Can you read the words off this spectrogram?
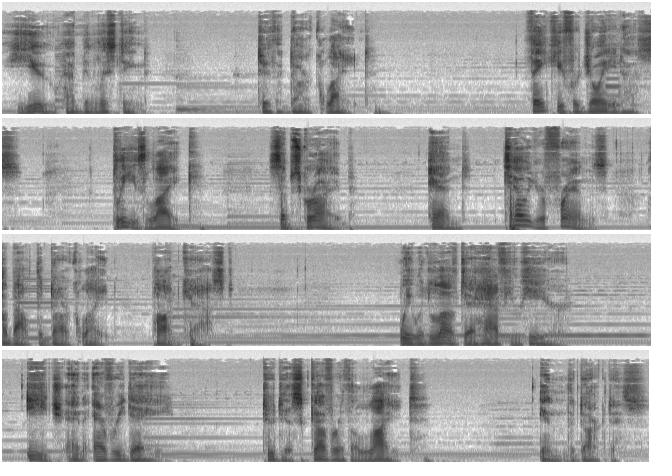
You have been listening to The Dark Light. Thank you for joining us. Please like, subscribe, and tell your friends about the Dark Light podcast. We would love to have you here each and every day to discover the light in the darkness.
